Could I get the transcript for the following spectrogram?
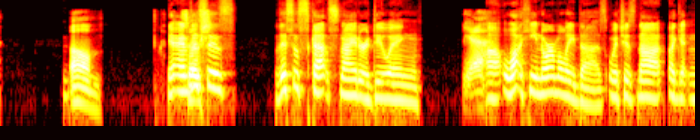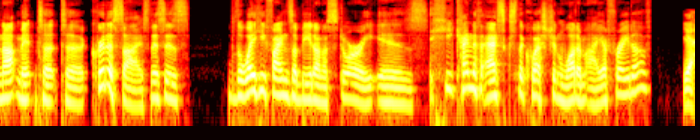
um, Yeah, and So this sh- is this is Scott Snyder doing yeah, uh, what he normally does, which is not again not meant to to criticize. This is the way he finds a beat on a story is he kind of asks the question, "What am I afraid of?" yeah,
